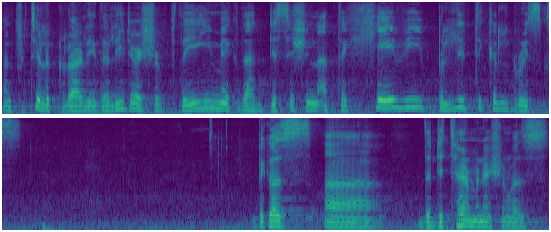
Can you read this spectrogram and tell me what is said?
and particularly the leadership, they make that decision at the heavy political risks because uh, the determination was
